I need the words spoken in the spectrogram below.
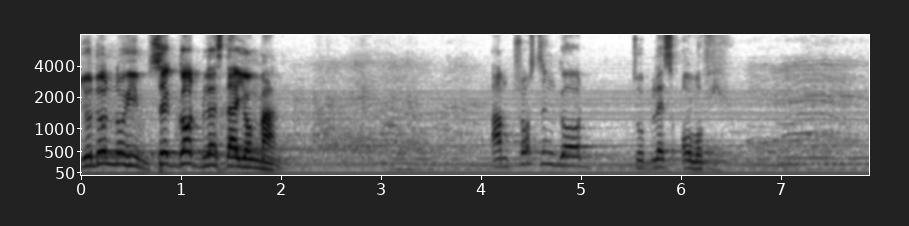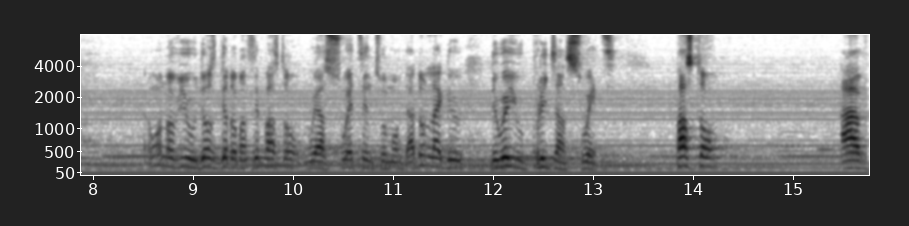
You don't know him. Say, God bless that young man. I'm trusting God to bless all of you. One of you will just get up and say, Pastor, we are sweating too much. I don't like the, the way you preach and sweat. Pastor, I've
